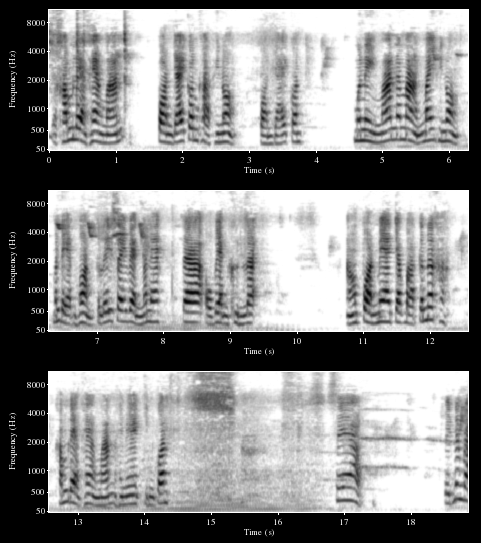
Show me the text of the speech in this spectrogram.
เดี๋ยวคำแรกแห้งมันป่อนย้ายก่อนค่ะ พี่น้องป่อนย้ายก่อนมื่อนี้มาน้ำมันไม่พี่น้อง มันแดดห่อนก็เลยใส่แว่นมาแน่แต่เอาแว่นขึ้นละ เอาป่อนแม่จากบาทกันเนอะค่ะคำแรกแห้งมันให้แม่กินก่อนแซ่บเป็นยังไง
